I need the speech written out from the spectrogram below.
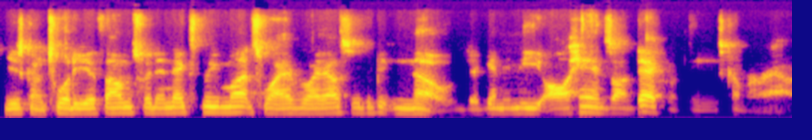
You're just going to twiddle your thumbs for the next three months while everybody else is be. No, you're going to need all hands on deck when things come around.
